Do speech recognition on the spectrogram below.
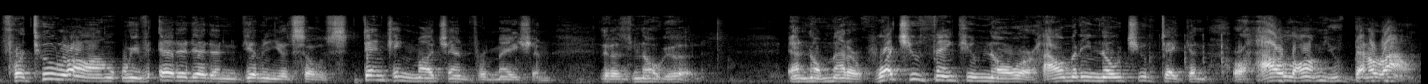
For too long, we've edited and given you so stinking much information that is no good. And no matter what you think you know, or how many notes you've taken, or how long you've been around,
